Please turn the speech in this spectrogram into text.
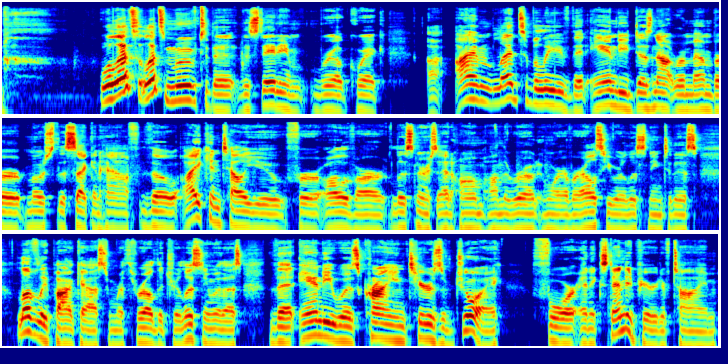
Well, let's let's move to the the stadium real quick. Uh, I'm led to believe that Andy does not remember most of the second half, though I can tell you for all of our listeners at home, on the road, and wherever else you are listening to this lovely podcast, and we're thrilled that you're listening with us, that Andy was crying tears of joy for an extended period of time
